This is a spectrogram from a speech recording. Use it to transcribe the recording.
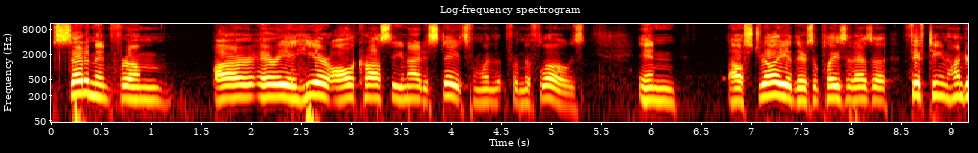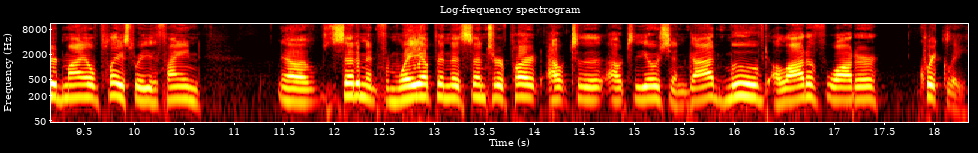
sediment from our area here all across the United States from, the, from the flows. In Australia, there's a place that has a 1,500 mile place where you find uh, sediment from way up in the center part out to the out to the ocean. God moved a lot of water quickly,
